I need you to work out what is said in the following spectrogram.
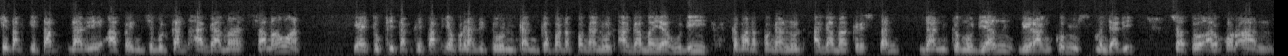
kitab-kitab dari apa yang disebutkan agama samawat yaitu kitab-kitab yang pernah diturunkan kepada penganut agama Yahudi, kepada penganut agama Kristen, dan kemudian dirangkum menjadi suatu Al-Quran.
